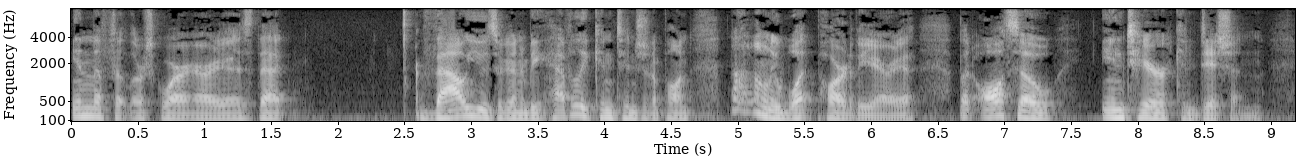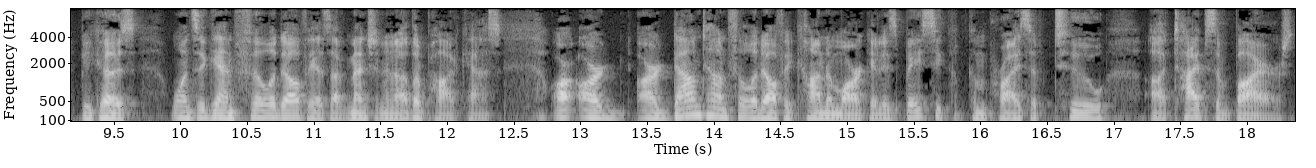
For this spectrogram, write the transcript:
in the Fitler Square area is that values are going to be heavily contingent upon not only what part of the area, but also interior condition because once again, Philadelphia, as I've mentioned in other podcasts, our, our, our downtown Philadelphia condo market is basically comprised of two uh, types of buyers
